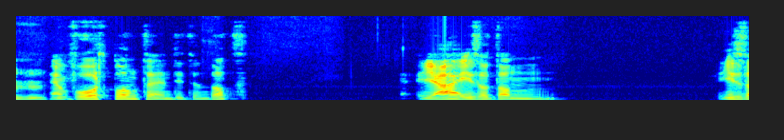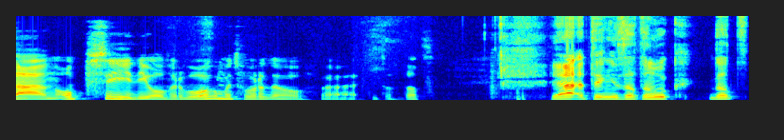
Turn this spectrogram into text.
Mm -hmm. En voortplanten en dit en dat. Ja, is dat dan... Is dat een optie die overwogen moet worden, of uh, dit of dat? Ja, het ding is dat dan ook, dat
